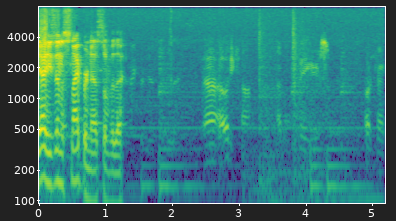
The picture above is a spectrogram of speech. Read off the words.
Yeah, he's in a sniper nest over there. are. Uh, Odie found. I figures. Okay.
